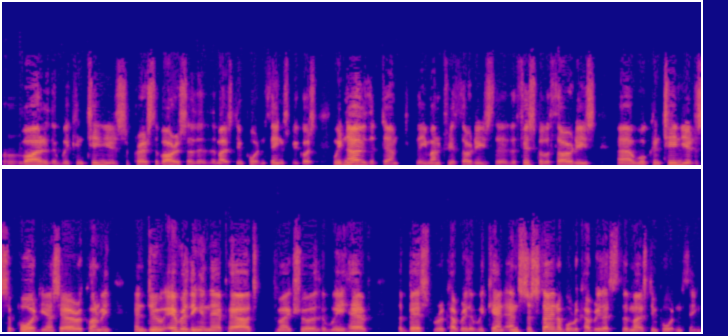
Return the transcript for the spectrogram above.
provided that we continue to suppress the virus. So the, the most important things, because we know that um, the monetary authorities, the, the fiscal authorities, uh, will continue to support, you know, our economy and do everything in their power to make sure that we have the best recovery that we can and sustainable recovery. That's the most important thing.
